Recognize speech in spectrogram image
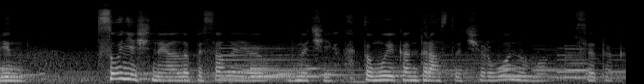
Він сонячний, але писала я вночі. Тому і контраст від червоного все так.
